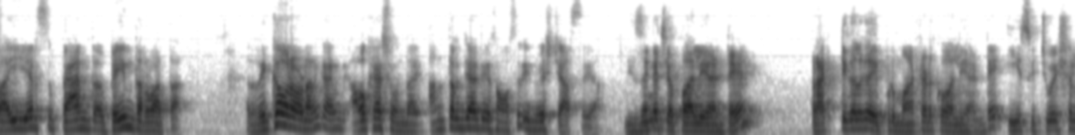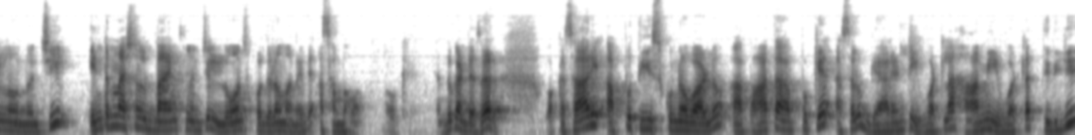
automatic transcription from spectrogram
ఫైవ్ ఇయర్స్ ప్యాన్ పెయిన్ తర్వాత రికవర్ అవ్వడానికి అవకాశం ఉందా? అంతర్జాతీయ సంస్థలు ఇన్వెస్ట్ చేస్తాయా? నిజంగా చెప్పాలి అంటే ప్రాక్టికల్గా ఇప్పుడు మాట్లాడుకోవాలి అంటే ఈ సిచ్యువేషన్లో నుంచి ఇంటర్నేషనల్ బ్యాంక్స్ నుంచి లోన్స్ పొందడం అనేది అసంభవం. ఓకే. ఎందుకంటే సార్ ఒకసారి అప్పు తీసుకున్న వాళ్ళు ఆ పాత అప్పుకే అసలు గ్యారంటీ ఇవ్వట్లా హామీ ఇవ్వట్లా తిరిగి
